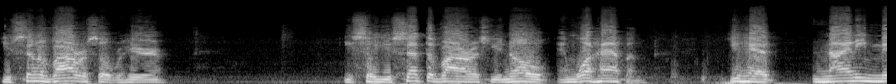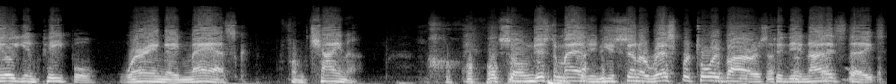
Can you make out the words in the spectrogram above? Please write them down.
You sent a virus over here. You so you sent the virus. You know, and what happened? You had 90 million people wearing a mask from China. so just imagine you sent a respiratory virus to the United States,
